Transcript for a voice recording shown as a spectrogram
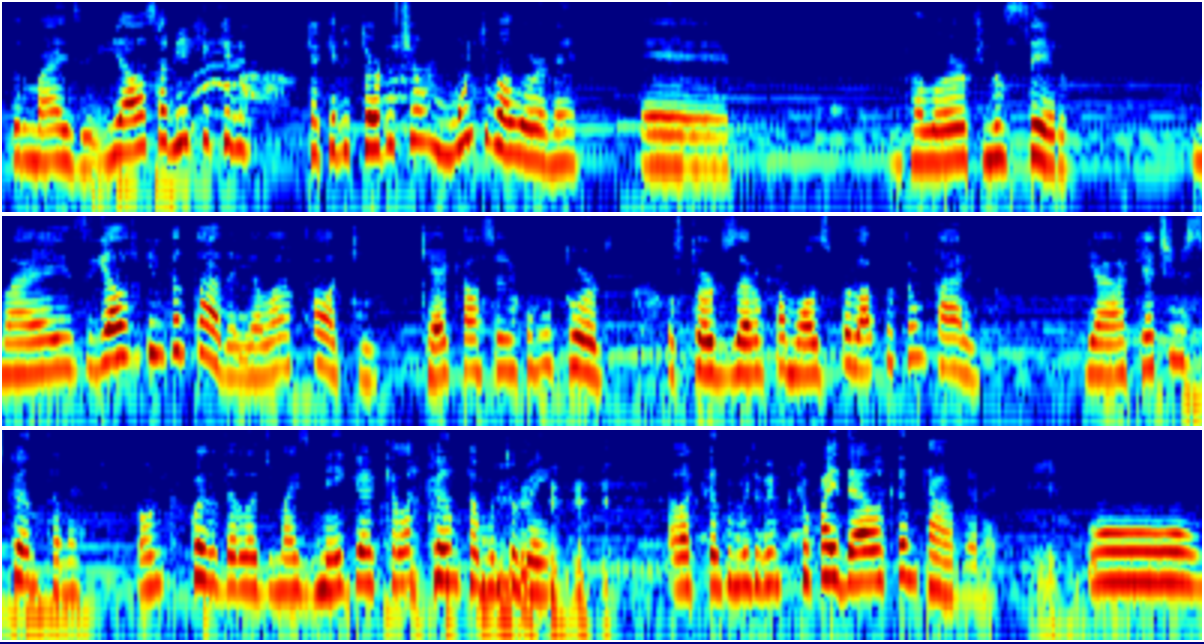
e tudo mais. E ela sabia que aquele, que aquele tordo tinha muito valor, né? É, valor financeiro. Mas. E ela fica encantada. E ela fala que quer que ela seja como um tordo. Os tordos eram famosos por lá por cantarem. E a Katniss canta, né? A única coisa dela de mais meiga é que ela canta muito bem. ela canta muito bem porque o pai dela cantava, né? O...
